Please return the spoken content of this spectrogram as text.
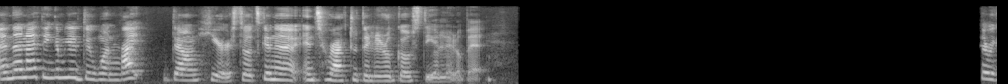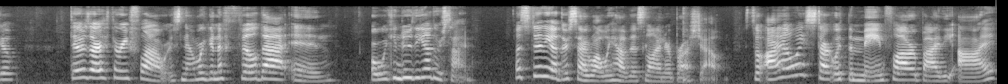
And then I think I'm going to do one right down here. So it's going to interact with the little ghosty a little bit. There we go. There's our three flowers. Now we're going to fill that in or we can do the other side. Let's do the other side while we have this liner brush out. So I always start with the main flower by the eye,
